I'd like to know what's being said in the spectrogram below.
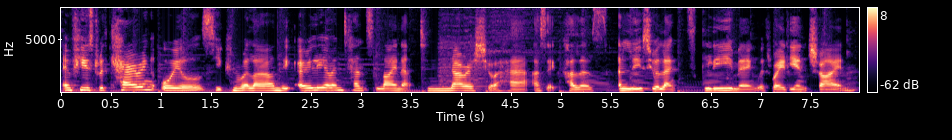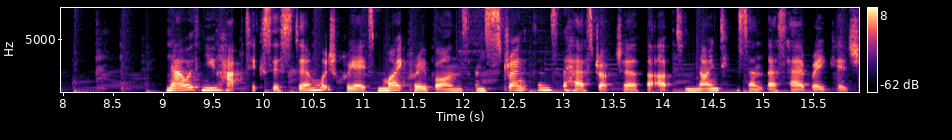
Infused with caring oils, you can rely on the Oleo Intense lineup to nourish your hair as it colours and leaves your lengths gleaming with radiant shine. Now with new haptic system, which creates micro bonds and strengthens the hair structure for up to 90% less hair breakage,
